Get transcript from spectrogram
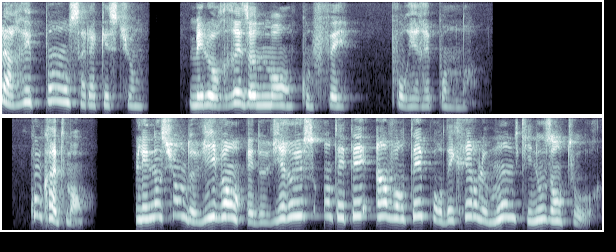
la réponse à la question, mais le raisonnement qu'on fait pour y répondre. Concrètement, les notions de vivant et de virus ont été inventées pour décrire le monde qui nous entoure.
